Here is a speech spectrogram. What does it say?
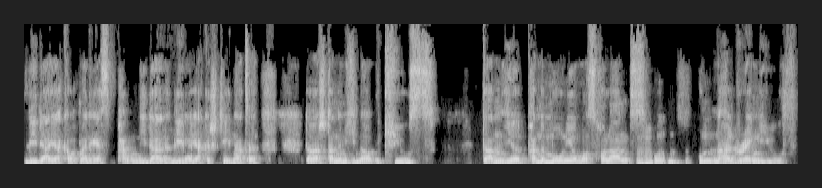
Lederjacke, auf meiner ersten Punk-Lederjacke stehen hatte. Da stand nämlich noch Accused, dann hier Pandemonium aus Holland mhm. und unten halt Dragon Youth.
